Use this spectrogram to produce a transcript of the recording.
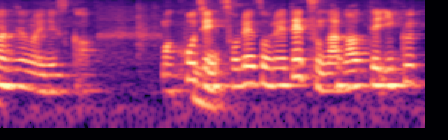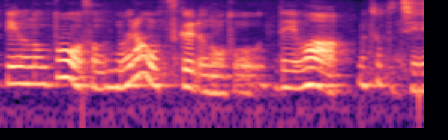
感じじゃないですか。まあ、個人それぞれでつながっていくっていうのとその村を作るのとではちょっと違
